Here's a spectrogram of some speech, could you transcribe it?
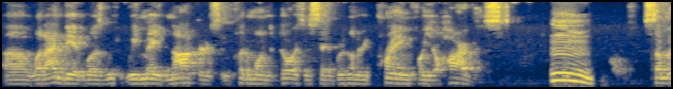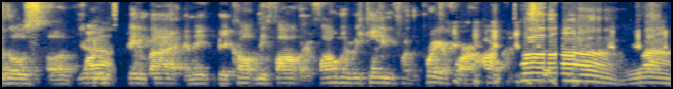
uh, what I did was we, we, made knockers and put them on the doors and said, "We're going to be praying for your harvest." Mm. Some of those uh, farmers yeah. came by and they, they called me father. Father, we came for the prayer for our harvest. oh, wow.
